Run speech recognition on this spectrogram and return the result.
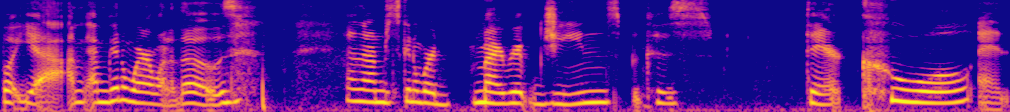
but yeah, I'm I'm gonna wear one of those, and then I'm just gonna wear my ripped jeans because they're cool and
